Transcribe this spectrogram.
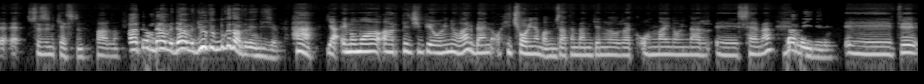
E, e, sözünü kestim pardon. Ha tamam devam et devam et. Yok yok bu kadardı benim diyeceğim. Ha ya MMORPG bir oyunu var. Ben hiç oynamadım. Zaten ben genel olarak online oyunlar e, sevmem. Ben de iyi değilim. E, ve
